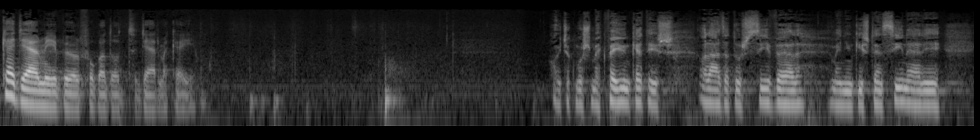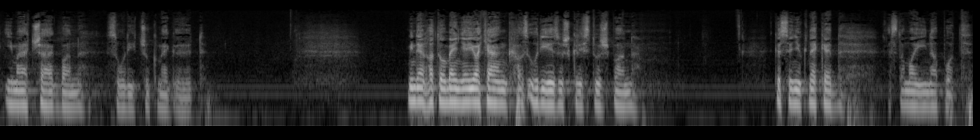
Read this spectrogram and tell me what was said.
kegyelméből fogadott gyermekei. Hajtsuk most meg fejünket, és alázatos szívvel menjünk Isten színe elé, imádságban szólítsuk meg őt. Mindenható mennyei atyánk az Úr Jézus Krisztusban. Köszönjük neked ezt a mai napot.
